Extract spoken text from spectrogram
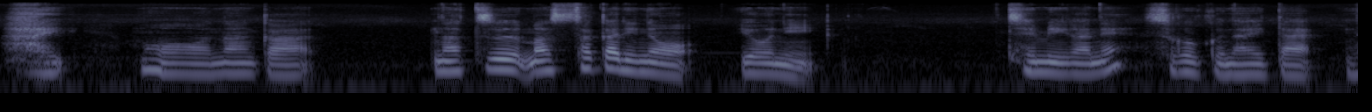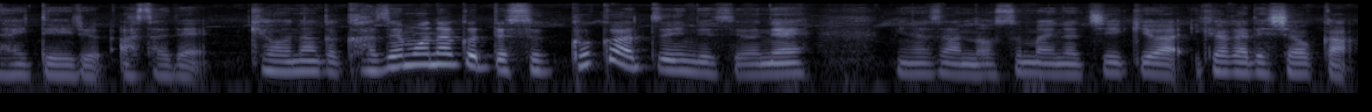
はい。もうなんか夏真っ盛りのようにセミがねすごく鳴いた鳴いている朝で今日なんか風もなくってすっごく暑いんですよね。皆さんのお住まいの地域はいかがでしょうか？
